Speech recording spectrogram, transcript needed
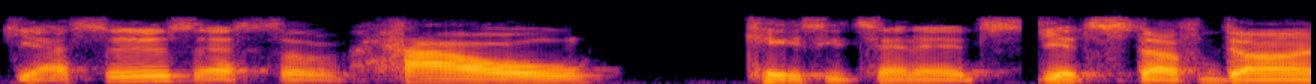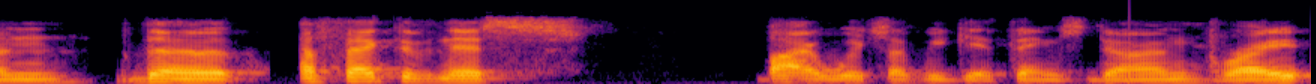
guesses as to how KC tenants get stuff done, the effectiveness by which like we get things done, right?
